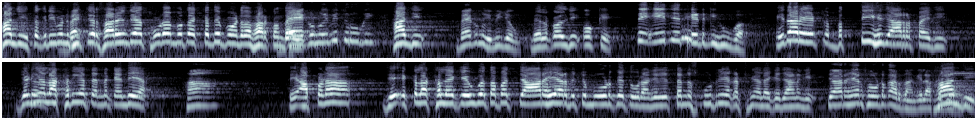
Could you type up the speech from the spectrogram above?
ਹਾਂਜੀ ਤਕਰੀਬਨ ਫੀਚਰ ਸਾਰੇ ਹੁੰਦੇ ਆ ਥੋੜਾ ਬਹੁਤਾ ਇੱਕ ਅੱਧੇ ਪੁਆਇੰਟ ਦਾ ਫ਼ਰਕ ਹੁੰਦਾ ਬੈਕ ਜੀ ਨੂੰ ਇਹ ਵੀ ਤੁਰੂਗੀ? ਹਾਂਜੀ। ਬੈਕ ਨੂੰ ਇਹ ਵੀ ਜਾਊ? ਬਿਲਕੁਲ ਜੀ। ਓਕੇ। ਤੇ ਇਹਦੇ ਰੇਟ ਕੀ ਹੋਊਗਾ? ਇਹਦਾ ਰੇਟ 32000 ਰੁਪਏ ਜੀ। ਜਿਹੜੀਆਂ ਲੱਖ ਦੀਆਂ ਤਿੰਨ ਕਹਿੰਦੇ ਆ। ਹਾਂ। ਤੇ ਆਪਣਾ ਜੇ 1 ਲੱਖ ਲੈ ਕੇ ਆਊਗਾ ਤਾਂ ਆਪਾਂ 4000 ਵਿੱਚ ਮੋੜ ਕੇ ਤੋਰਾਂਗੇ ਜੇ ਤਿੰਨ ਸਕੂਟਰੀਆਂ ਇਕੱਠੀਆਂ ਲੈ ਕੇ ਜਾਣਗੇ। 4000 ਛੋਟ ਕਰ ਦਾਂਗੇ ਲੱਖ ਹਾਂਜੀ।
